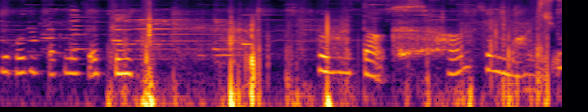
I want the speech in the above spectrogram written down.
його так називати? Так, Хансен Манчу.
